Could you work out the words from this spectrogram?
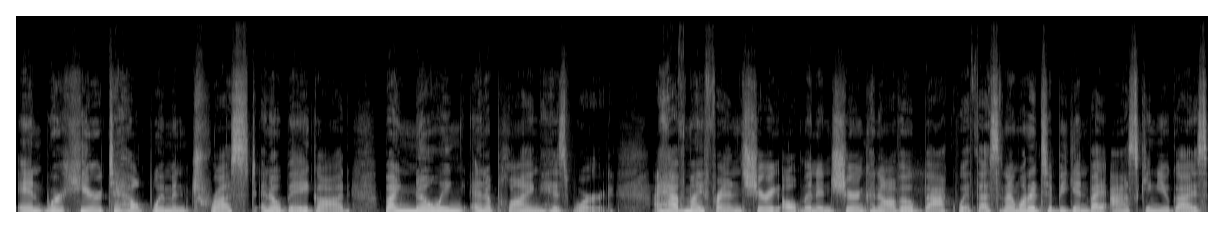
and we're here to help women trust and obey God by knowing and applying His Word. I have my friends Sherry Altman and Sharon Canavo back with us, and I wanted to begin by asking you guys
